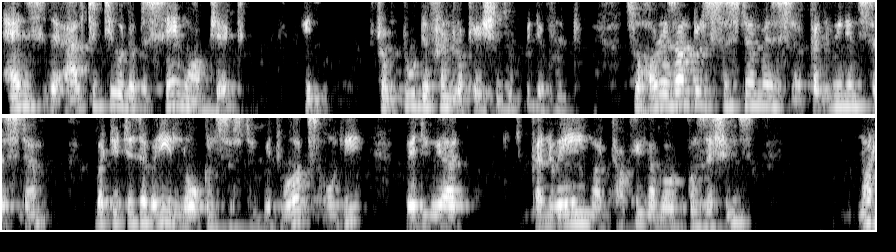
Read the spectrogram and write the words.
hence the altitude of the same object in, from two different locations would be different. So horizontal system is a convenient system, but it is a very local system. It works only when we are conveying or talking about positions not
